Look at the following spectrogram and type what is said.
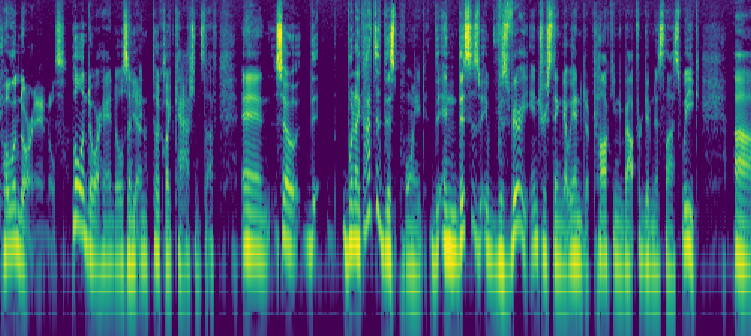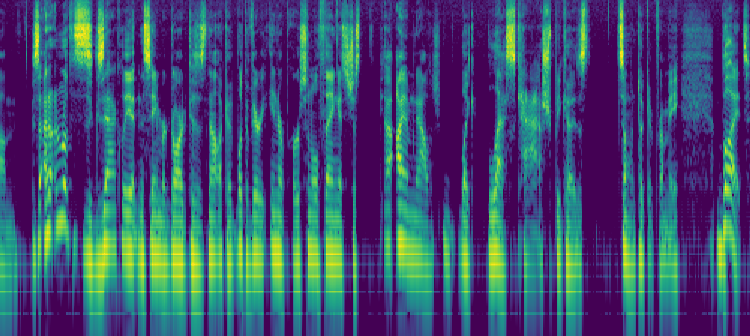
Pulling door handles. pulling door handles and, Yeah. and took like cash and stuff. And so th- when I got to this point, and this is it was very interesting that we ended up talking about forgiveness last week, um, because I, don't- I don't know if this is exactly it in the same regard because it's not like a like a very interpersonal thing. It's just I am now like less cash because someone took it from me, but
